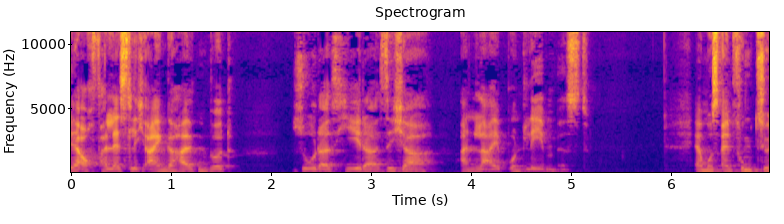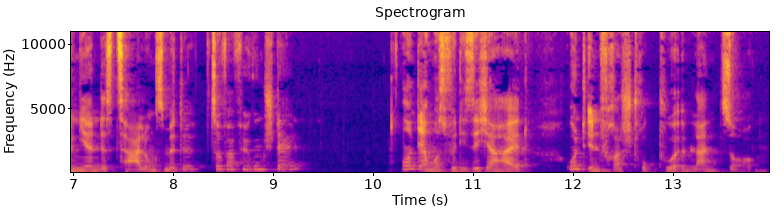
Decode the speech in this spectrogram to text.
der auch verlässlich eingehalten wird, so dass jeder sicher an Leib und Leben ist. Er muss ein funktionierendes Zahlungsmittel zur Verfügung stellen und er muss für die Sicherheit und Infrastruktur im Land sorgen.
